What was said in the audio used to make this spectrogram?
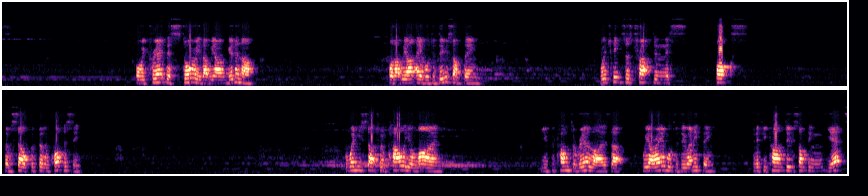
or we create this story that we aren't good enough, or that we aren't able to do something, which keeps us trapped in this box of self fulfilling prophecy. But when you start to empower your mind, you've become to realize that we are able to do anything. And if you can't do something yet,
